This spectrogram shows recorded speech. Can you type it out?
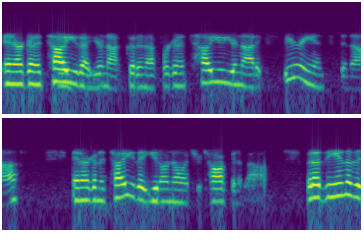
and are going to tell you that you're not good enough. We're going to tell you you're not experienced enough, and are going to tell you that you don't know what you're talking about. But at the end of the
